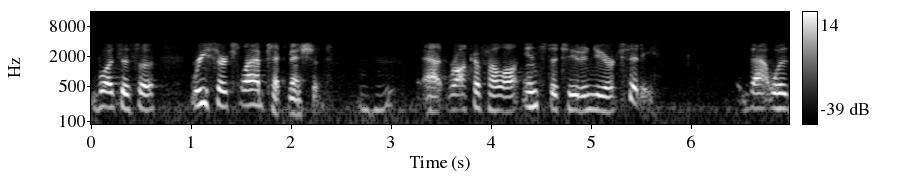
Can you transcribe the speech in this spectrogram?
was as a research lab technician mm-hmm. at Rockefeller Institute in New York City. That was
